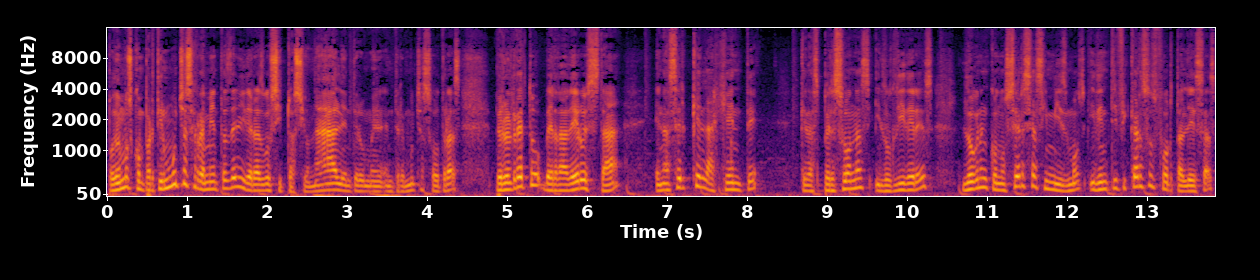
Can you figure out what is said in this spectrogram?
podemos compartir muchas herramientas de liderazgo situacional, entre, entre muchas otras, pero el reto verdadero está en hacer que la gente que las personas y los líderes logren conocerse a sí mismos, identificar sus fortalezas,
